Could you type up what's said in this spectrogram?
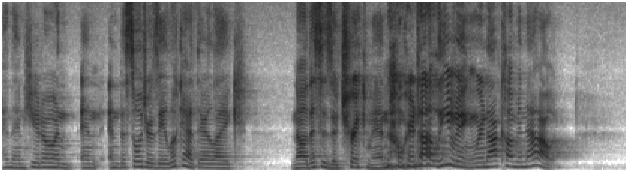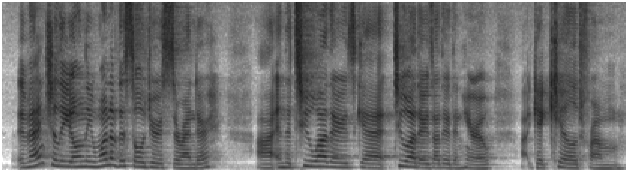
And then Hiro and, and, and the soldiers, they look at it, they're like, no, this is a trick, man. We're not leaving. We're not coming out. Eventually, only one of the soldiers surrender, uh, and the two others get, two others other than Hiro, uh, get killed from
